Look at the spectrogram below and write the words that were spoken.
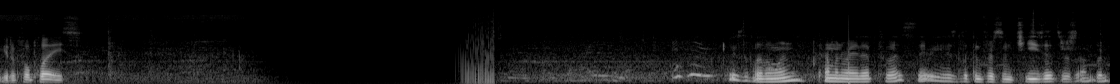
Beautiful place. There's the little one coming right up to us. There he is looking for some Cheez-Its or something.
